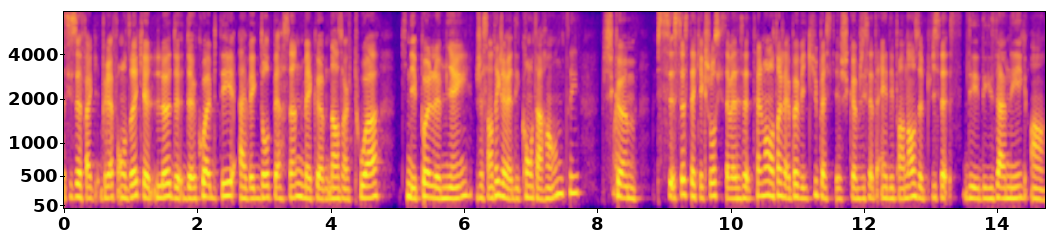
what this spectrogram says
c'est ça. Fait que, bref, on dirait que là, de, de cohabiter avec d'autres personnes, mais comme dans un toit qui n'est pas le mien, je sentais que j'avais des comptes à rendre, tu sais. Puis, je suis comme. Puis ça, c'était quelque chose qui ça faisait tellement longtemps que j'avais pas vécu parce que je suis comme j'ai cette indépendance depuis des, des années en,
